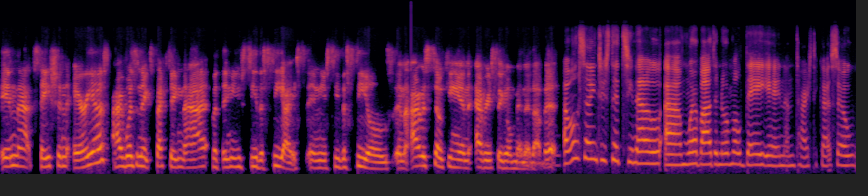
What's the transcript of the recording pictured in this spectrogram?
in that station area. I wasn't expecting that, but then you see the sea ice and you see the seals, and I was soaking in every single minute of it. I'm also interested to know um, more about a normal day in Antarctica. So,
